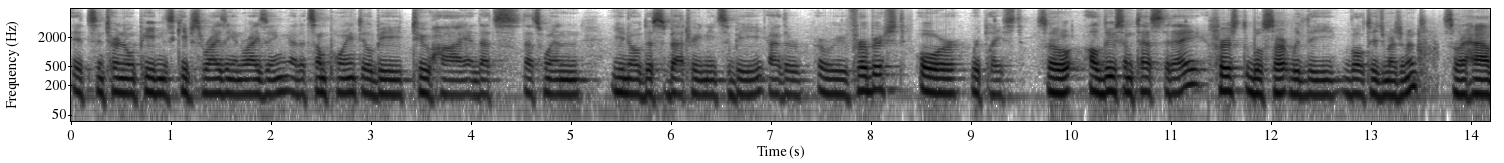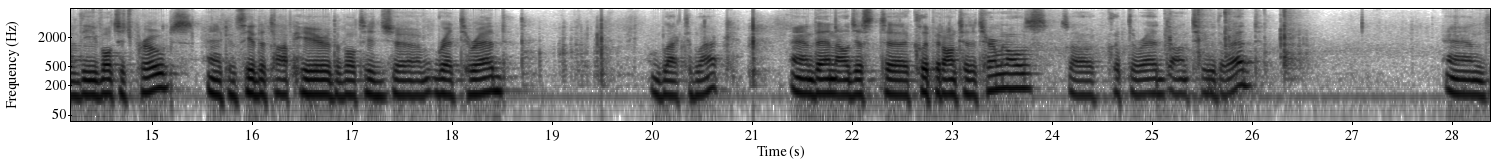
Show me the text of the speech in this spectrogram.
its internal impedance keeps rising and rising, and at some point it'll be too high, and that's that's when you know this battery needs to be either refurbished or replaced. So I'll do some tests today. First, we'll start with the voltage measurement. So I have the voltage probes, and you can see at the top here the voltage um, red to red, black to black. And then I'll just uh, clip it onto the terminals. So I'll clip the red onto the red. And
